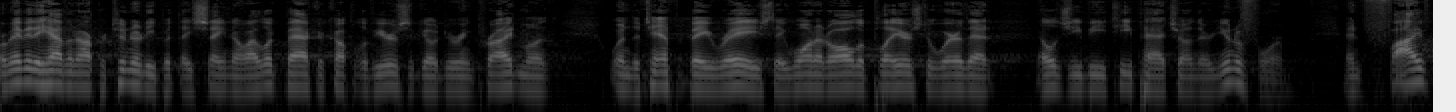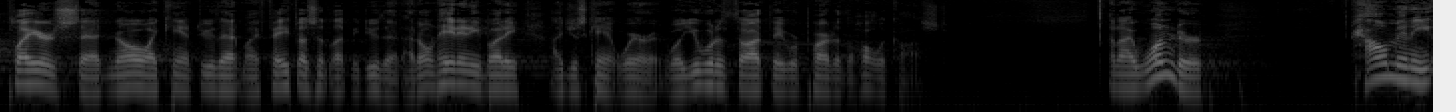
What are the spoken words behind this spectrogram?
Or maybe they have an opportunity, but they say no. I look back a couple of years ago during Pride Month when the Tampa Bay Rays, they wanted all the players to wear that LGBT patch on their uniform. And five players said, No, I can't do that. My faith doesn't let me do that. I don't hate anybody, I just can't wear it. Well, you would have thought they were part of the Holocaust. And I wonder how many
